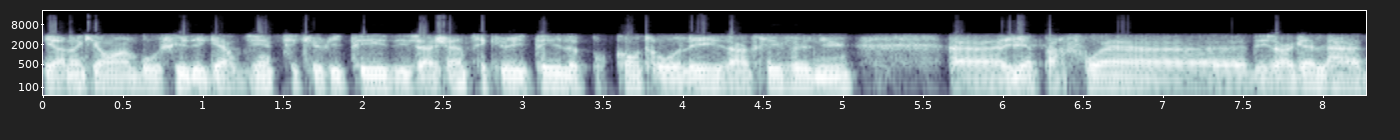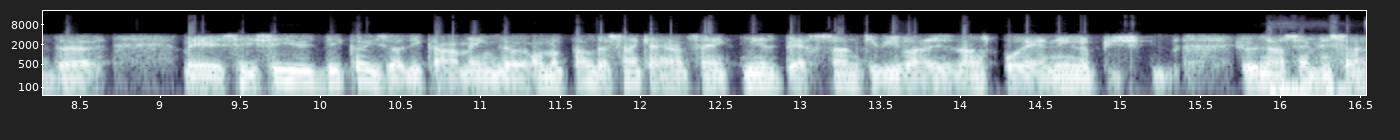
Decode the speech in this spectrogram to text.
Il y en a qui ont embauché des gardiens de sécurité, des agents de sécurité là, pour contrôler les entrées venues. Euh, il y a parfois euh, des engueulades. Mais c'est des cas isolés quand même. Là. On parle de 145 000 personnes qui vivent en résidence pour aînés. Là. Puis je veux lancer un message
